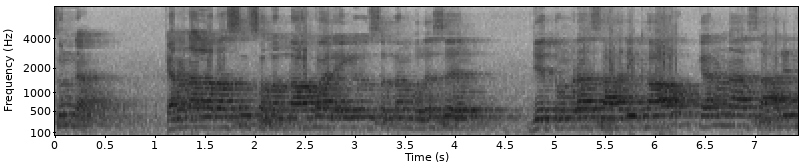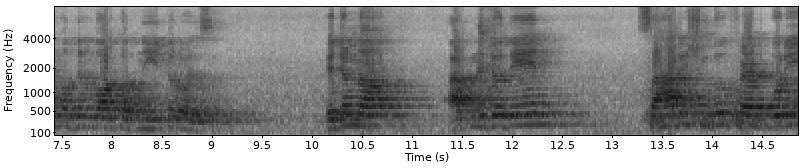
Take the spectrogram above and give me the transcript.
সুন্নাত। কেননা আল্লাহ রাসুল সাল্লাম বলেছেন যে, তোমরা সাহারি খাও, কেননা সাহারির মধ্যে বরকত নিহিত রয়েছে। এজন্য আপনি যদি সাহারি শুধু ফ্যাট বড়ি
